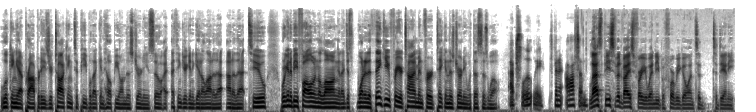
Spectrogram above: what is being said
looking at properties. You're talking to people that can help you on this journey. So I, I think you're going to get a lot of that out of that too. We're going to be following along, and I just wanted to thank you for your time and for taking this journey with us as well. Absolutely, it's been awesome. Last piece of advice for you, Wendy, before we go on to, to Danny:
